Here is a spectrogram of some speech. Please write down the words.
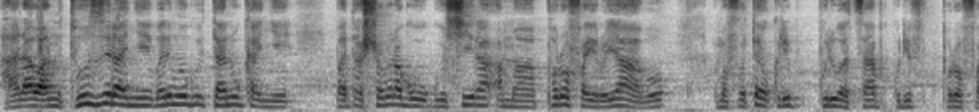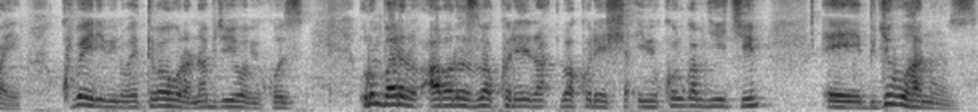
Hari abantu tuziranye bari mu bihugu bitandukanye badashobora gu- gushyira amaporofayiro yabo amafoto yabo kuri, whatsapp kuri porofayiro kubera ibintu bahita bahura na byo iyo babikoze. Urumva rero abarozi bakoresha ibikorwa by'iki? Eh, by'ubuhanuzi.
